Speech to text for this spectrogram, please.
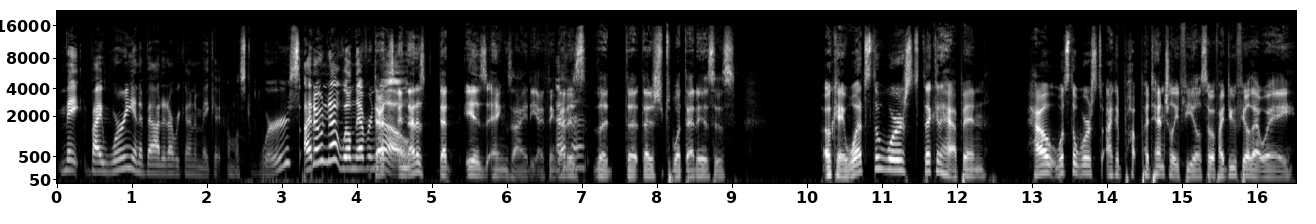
may, by worrying about it. Are we going to make it almost worse? I don't know. We'll never that's know. and that is that is anxiety. I think that is Uh-huh. the the that is what that is is. Okay, what's the worst that could happen? How what's the worst I could po- potentially feel? So if I do feel that way,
